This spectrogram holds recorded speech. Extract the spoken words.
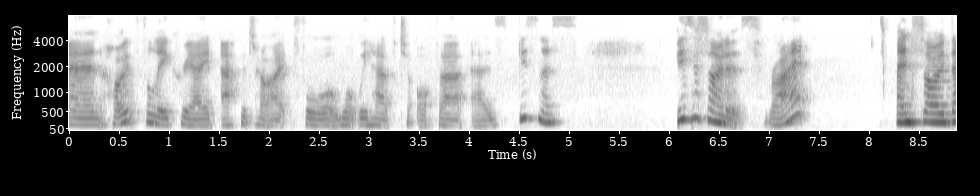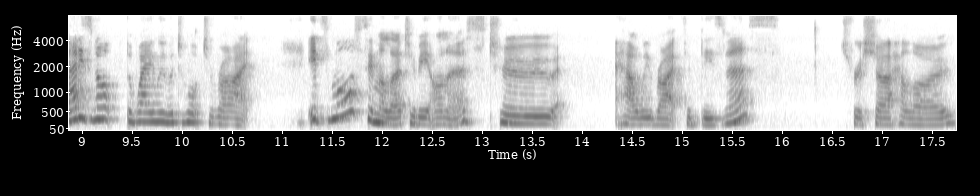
and hopefully create appetite for what we have to offer as business business owners, right? And so that is not the way we were taught to write. It's more similar, to be honest, to how we write for business. Trisha, hello.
